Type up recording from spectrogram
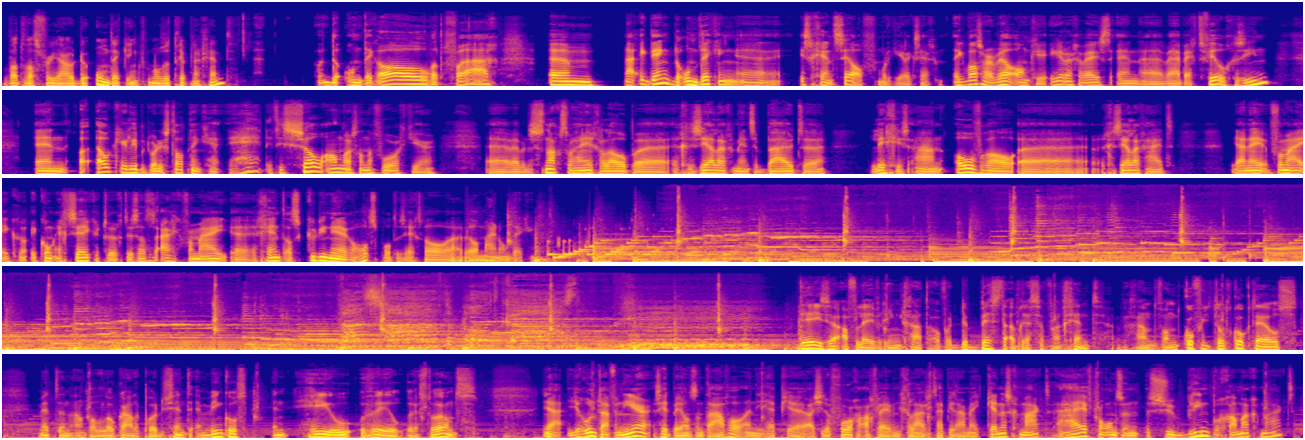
wat was voor jou de ontdekking van onze trip naar Gent? De ontdekking, oh wat een vraag. Ehm, nou, ik denk de ontdekking eh, is Gent zelf, moet ik eerlijk zeggen. Ik was er wel al een keer eerder geweest en eh, we hebben echt veel gezien. En elke keer liep ik door die stad en denk ik, hè, dit is zo anders dan de vorige keer. We hebben er s'nachts doorheen gelopen, gezellig, mensen buiten, lichtjes aan, overal gezelligheid. Ja, nee, voor mij, ik, ik kom echt zeker terug. Dus dat is eigenlijk voor mij, Gent als culinaire hotspot is echt wel, wel mijn ontdekking. Deze aflevering gaat over de beste adressen van Gent. We gaan van koffie tot cocktails met een aantal lokale producenten en winkels en heel veel restaurants. Ja, Jeroen Tavernier zit bij ons aan tafel en die heb je, als je de vorige aflevering geluisterd hebt, heb je daarmee kennis gemaakt. Hij heeft voor ons een subliem programma gemaakt.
